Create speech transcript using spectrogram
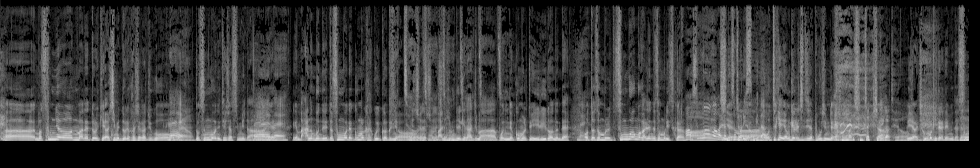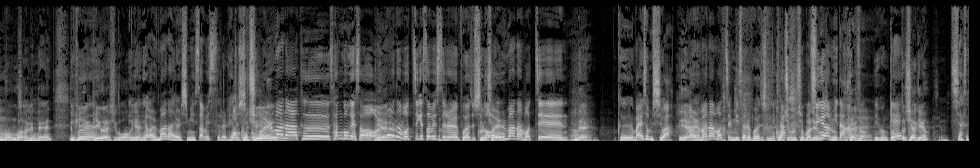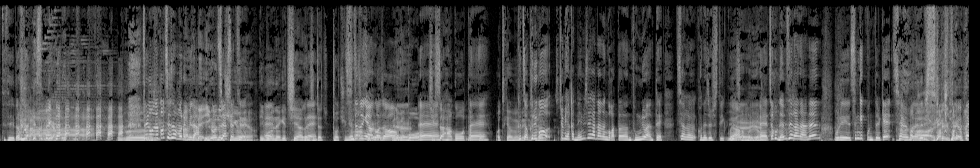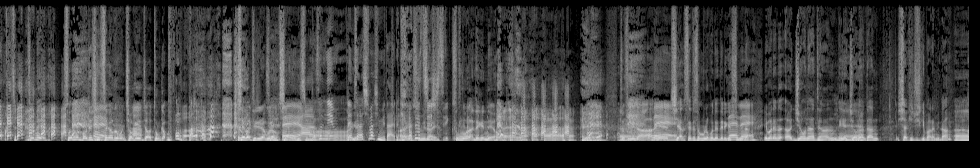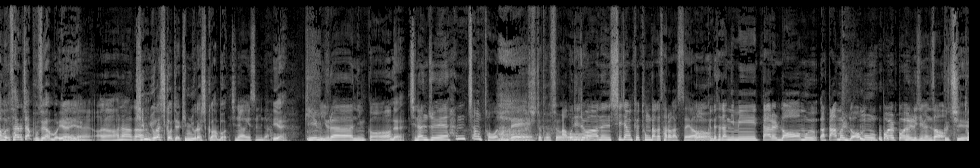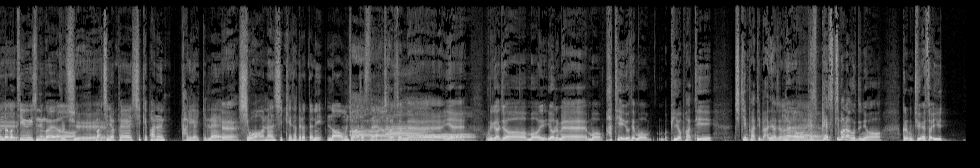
아, 뭐, 3년 만에 또 이렇게 열심히 노력하셔가지고, 네. 또 승무원이 되셨습니다. 네, 예, 네. 예, 많은 분들이 또 승무원의 꿈을 갖고 있거든요. 그쵸, 네, 그쵸, 많이 그쵸, 힘들긴 그쵸, 하지만 그쵸, 본인의 꿈을 또 일- 이뤘는데, 네. 어떤 선물, 승무원과 관련된 선물이 있을까요? 아, 승무원과 관련된 예, 선물이 예, 있습니다. 어떻게 연결을 짓는지 보고 싶네요. 정말 진짜 기대가 자, 돼요. 예, 정말 기대가 됩니다. 승무원과 관련된 비행, 비행을 하시고. 이분이 예. 얼마나 열심히 서비스를 아, 해주시고 그렇지. 얼마나 그 상공에서 예. 얼마나 멋지게 서비스를 보여주시고 그렇죠. 얼마나 멋진 네. 그 말솜씨와 예. 얼마나 멋진 미소를 보여주십니까? 그렇죠, 그렇죠. 맞아요. 중요합니다. 그래서 네. 이분께 또, 또 시작이에요? 치약 세트 드리도록 하겠습니다. 이분. 제가 오늘 꽂힌 선물입니다. 아, 근데 이거는 치약 세트. 중요해요. 이분에게 치약은 네. 진짜 더 중요한 진짜 거 중요한 그래요? 거죠. 왜냐면 네. 뭐 네. 식사하고 닦고 네. 어떻게 하면 그렇죠. 네, 그리고 그냥 좀 약간 냄새가 나는 것 같다는 동료한테 치약을 권해줄 수도 있고요. 예. 네, 조금 냄새가 나는 우리 승객분들께 치약을 권해드릴 아, 수가 네, 있기 네. 때문에. 손님, 손님 뭐 드시겠어요? 그러면 저기 아. 저 돈값 치약을 드리라고요? 손님 치약 여기 있습니다. 아, 손님 아, 냄새가 알겠- 심하십니다. 이렇게 알겠습니다. 주실 수 있고. 승무원 안 되겠네요. 예. 좋습니다. 네. 예, 치약 세트 선물로 보내드리겠습니다. 네, 네. 이번에는 어, 조나단, 예, 조나단 시작해 주시기 바랍니다. 한번 사연을 쫙 보세요. 한번. 예, 예. 네. 어, 하나가 김유라 씨 거 어때요? 김유라 씨 거 한번. 진행하겠습니다. 예. 김유라님 거. 네. 지난주에 한창 더웠는데. 아, 진짜 더웠어요. 아버지 좋아하는 시장표 통닭을 사러 갔어요. 어. 근데 사장님이 딸을 너무 아, 땀을 너무 뻘뻘 흘리시면서 그렇지. 통닭을 튀기고 계시는 거예요. 그렇지. 마침 옆에 식혜 파는 가게가 있길래 예. 시원한 식혜 사드렸더니 너무 좋아하셨어요. 아, 잘하셨네. 예. 오. 우리가 저 뭐 여름에 뭐 파티 요새 뭐, 뭐 beer 파티, 치킨 파티 많이 하잖아요. 네. 페스, 페스티벌 하거든요. 그러면 뒤에서 이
